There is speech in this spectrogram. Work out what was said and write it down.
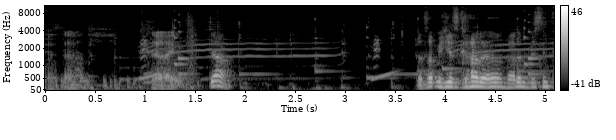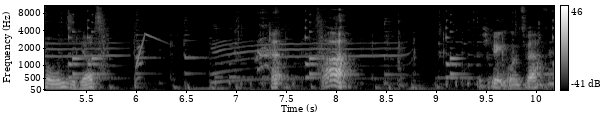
Nicht? Der rein. Da. Das hat mich jetzt gerade gerade ein bisschen verunsichert. Hä? Ah! Ich gegen uns werfen?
